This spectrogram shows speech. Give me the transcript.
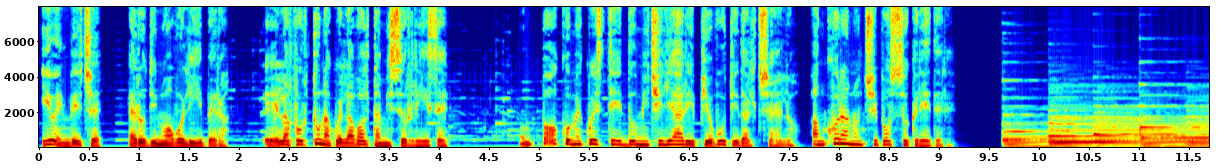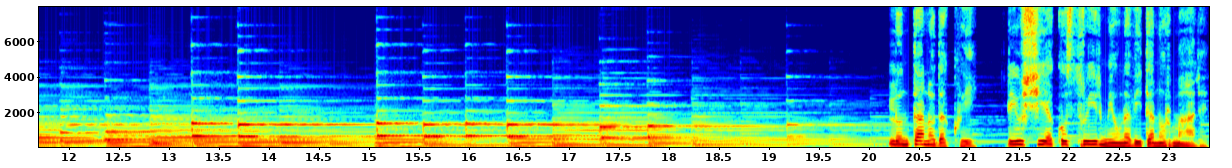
Io invece ero di nuovo libera e la fortuna quella volta mi sorrise un po' come questi domiciliari piovuti dal cielo. Ancora non ci posso credere. Lontano da qui, riuscii a costruirmi una vita normale,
